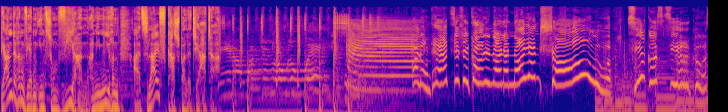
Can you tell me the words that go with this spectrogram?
Die anderen werden ihn zum Wiehern animieren als Live-Kasperle-Theater. Und herzlich willkommen in einer neuen Show. Zirkus, Zirkus.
